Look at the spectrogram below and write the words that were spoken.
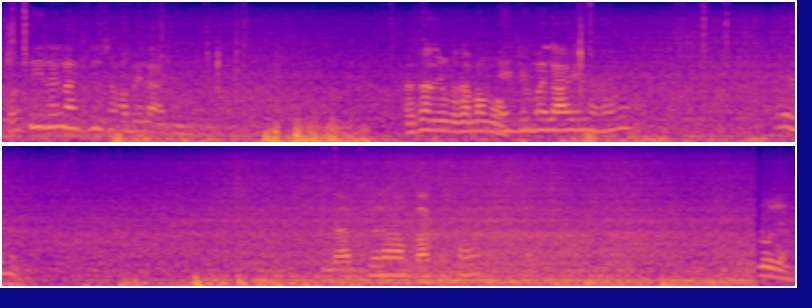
Kunti na lang dun sa kabila. Nasaan yung kasama mo? Medyo malayo na ha. Ayun. Labi ko na ang bato sa Ulo yan.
